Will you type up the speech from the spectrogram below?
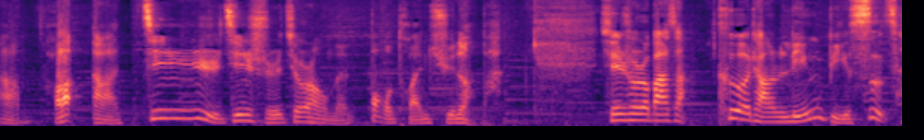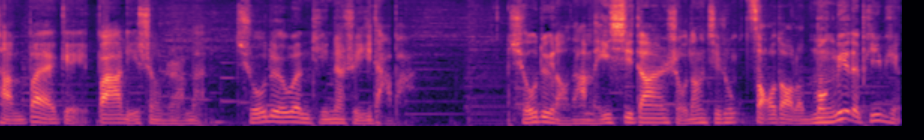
啊！好了啊，今日今时就让我们抱团取暖吧。先说说巴萨，客场零比四惨败给巴黎圣日耳曼，球队问题那是一大把。球队老大梅西当然首当其冲，遭到了猛烈的批评。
